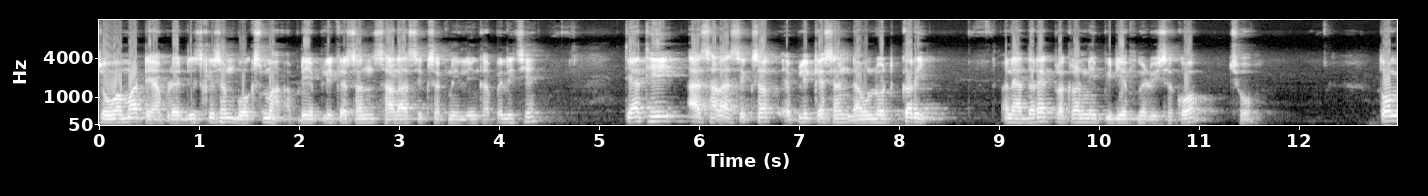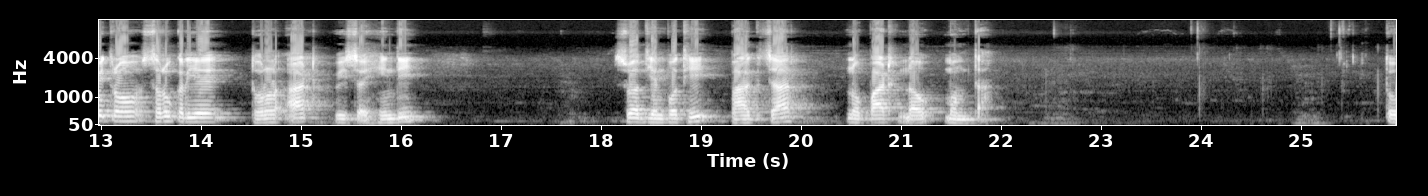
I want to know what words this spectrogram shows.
જોવા માટે આપણે ડિસ્ક્રિપ્શન બોક્સમાં આપણી એપ્લિકેશન શાળા શિક્ષકની લિંક આપેલી છે. ત્યાંથી આ શાળા શિક્ષક એપ્લિકેશન ડાઉનલોડ કરી અને આ દરેક પ્રકરણની પીડીએફ મેળવી શકો છો. તો મિત્રો શરૂ કરીએ ધોરણ આઠ વિષય હિન્દી સ્વઅધ્યયન પોથી ભાગ ચારનો પાઠ નવ મમતા तो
